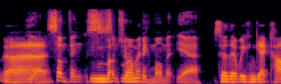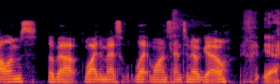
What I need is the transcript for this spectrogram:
uh, yeah, something, some sort moment, of big moment. Yeah, so that we can get columns about why the Mets let Juan Centeno go. yeah,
